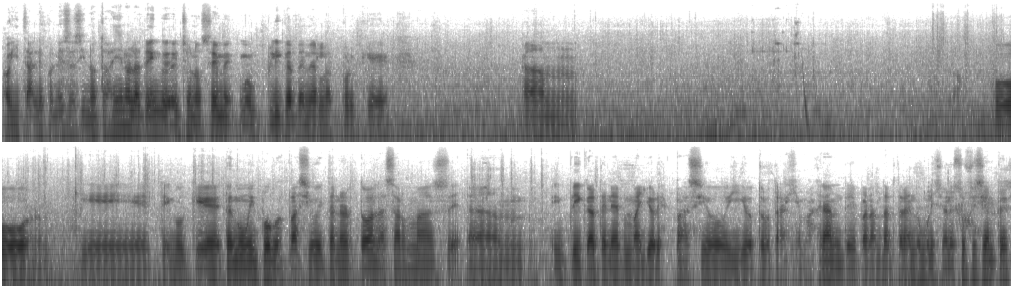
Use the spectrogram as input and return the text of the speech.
Oye, dale con esa, si no todavía no la tengo, de hecho no sé, me complica tenerla porque... porque tengo que tengo muy poco espacio y tener todas las armas implica tener mayor espacio y otro traje más grande para andar trayendo municiones suficientes.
